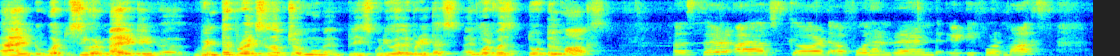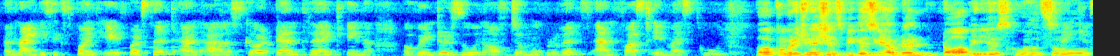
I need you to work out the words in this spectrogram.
And what's your merit in uh, winter provinces of Jammu, ma'am? Please, could you elaborate us? And yes, what was total marks? Uh, sir, I have scored uh, 484 marks, 96.8% uh, and I have scored 10th rank in a winter zone of Jammu province and first in my school. Uh, congratulations because you have done top in your school. So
